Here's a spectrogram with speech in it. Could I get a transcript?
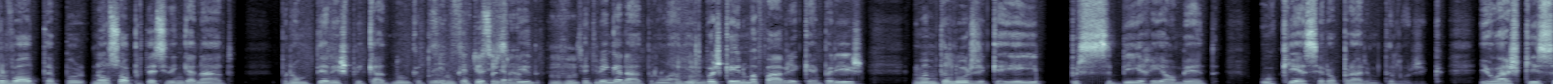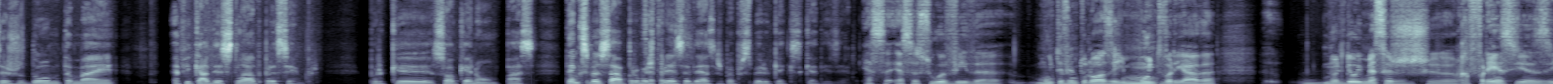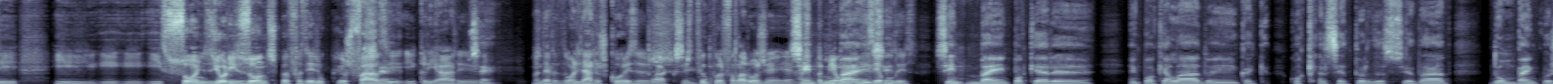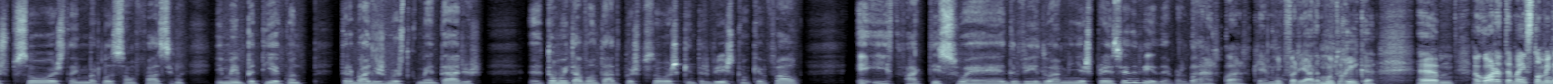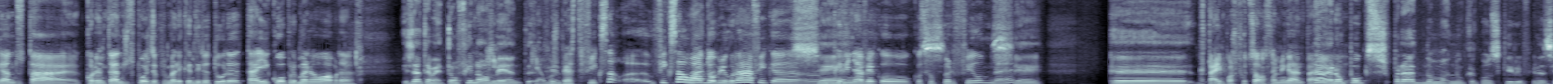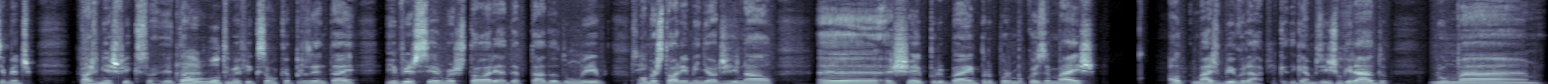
revolta, por, não só por ter sido enganado, por não me terem explicado nunca, por Sim, eu nunca ter percebido. Uhum. Senti-me enganado, por um lado. Uhum. E depois caí numa fábrica em Paris, numa metalúrgica, e aí percebi realmente o que é ser operário metalúrgico. Eu acho que isso ajudou-me também a ficar desse lado para sempre. Porque só quem não passa tem que se passar por uma Exatamente. experiência dessas para perceber o que é que se quer dizer. Essa, essa sua vida, muito aventurosa e muito variada, não lhe deu imensas uh, referências e, e, e, e, sonhos e horizontes para fazer o que hoje faz e, criar? E sim. Maneira sim. de olhar as coisas. Claro que sim. Este filme que vou falar hoje é, acho, para mim é um grande exemplo disso. Sinto-me bem em qualquer, eh, em qualquer lado, em qualquer, qualquer setor da sociedade, dou-me bem com as pessoas, tenho uma relação fácil e uma empatia quando trabalho os meus documentários, eh, estou muito à vontade com as pessoas que entrevisto, com quem falo, e, de facto isso é devido à minha experiência de vida, é verdade. Claro, claro, que é muito variada, muito rica. Um, agora também, se não me engano, está 40 anos depois da primeira candidatura, está aí com a primeira obra. Exatamente, então finalmente. Que, que é uma espécie de ficção, ah, ficção não, autobiográfica, sim, um bocadinho a ver com, com o seu primeiro filme, não é? Sim. Uh, que está em pós-produção, se não me engano. não, aí... era um pouco desesperado nunca conseguir financiamentos para as minhas ficções. Então, claro. a última ficção que apresentei, em vez de ser uma história adaptada de um livro, Sim. ou uma história minha original, uh, achei por bem propor uma coisa mais, mais biográfica, digamos, inspirado uhum. numa,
